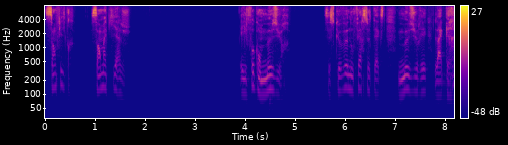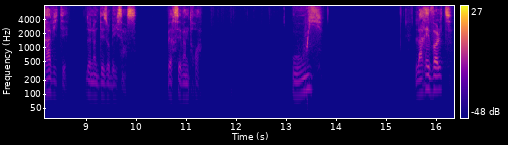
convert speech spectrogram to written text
Sans filtre, sans maquillage. Et il faut qu'on mesure. C'est ce que veut nous faire ce texte, mesurer la gravité de notre désobéissance. Verset 23. Oui, la révolte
